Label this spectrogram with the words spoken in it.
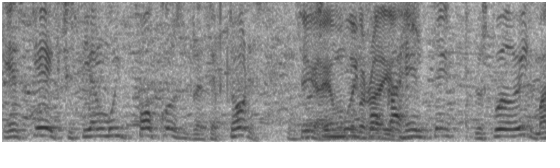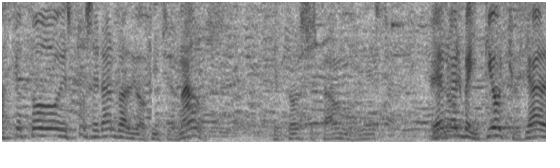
es que existían muy pocos receptores, entonces sí, muy poca radios. gente los pudo oír, más que todo estos eran radioaficionados, entonces estaban en esto. Ya en el 28, ya,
